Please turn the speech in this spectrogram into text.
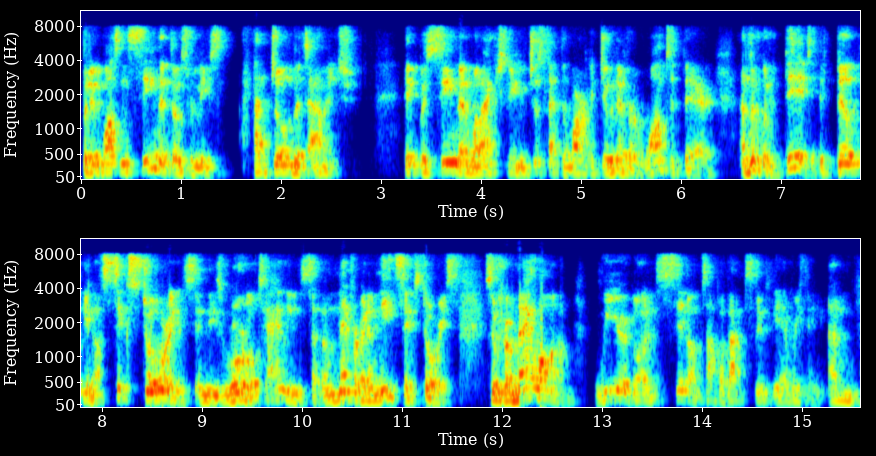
But it wasn't seen that those reliefs had done the damage it was seen that well actually we just let the market do whatever it wanted there. And look what it did. It built you know six stories in these rural towns that are never going to need six stories. So from now on we are going to sit on top of absolutely everything. And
